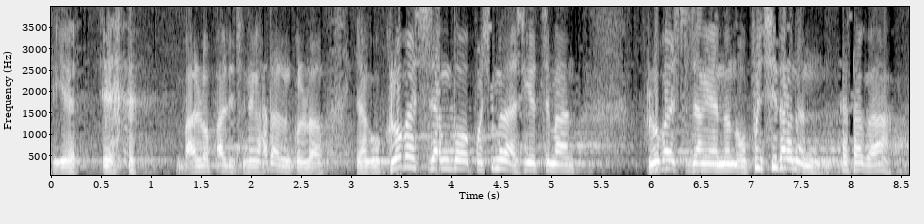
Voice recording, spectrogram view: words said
이게, 예. 말로 빨리 진행하라는 걸로 하고 글로벌 시장도 보시면 아시겠지만 글로벌 시장에는 오픈시라는 회사가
